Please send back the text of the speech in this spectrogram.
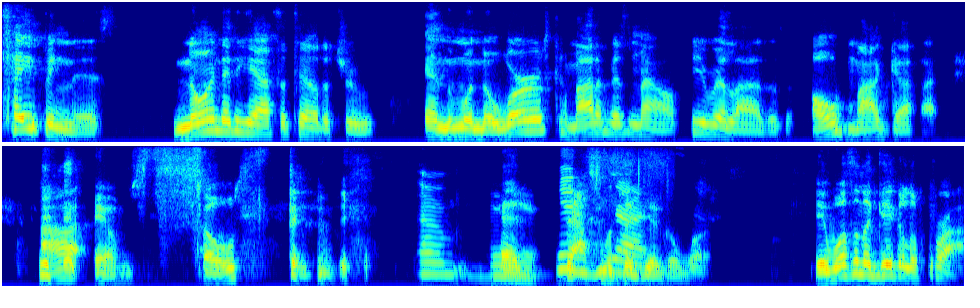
taping this, knowing that he has to tell the truth. And when the words come out of his mouth, he realizes, oh my God, I am so stupid. Um, And that's what the giggle was. It wasn't a giggle of pride.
